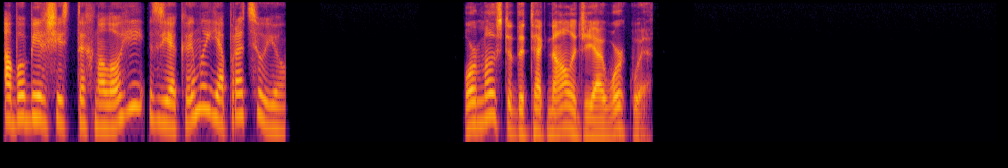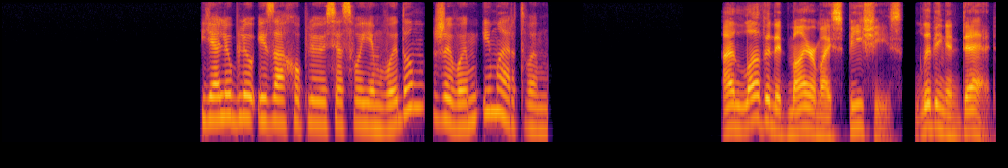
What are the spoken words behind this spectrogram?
Або більшість технологій, з якими я працюю. Or most of the technology I work with. Я люблю і захоплююся своїм видом, живим і мертвим. I love and admire my species, living and dead.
